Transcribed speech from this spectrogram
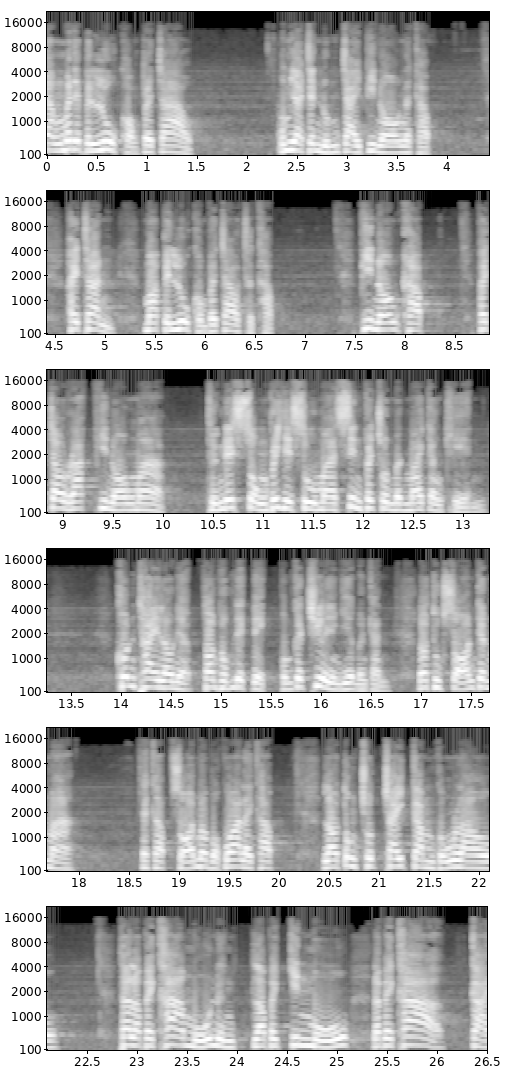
ยังไม่ได้เป็นลูกของพระเจ้า ผมอยากจะหนุนใจพี่น้องนะครับ ให้ท่านมาเป็นลูกของพระเจ้าเถอะครับ พี่น้องครับพระเจ้ารักพี่น้องมาก ถึงได้ส่งพระเยซูมาสิ้นพระชนบนไม้กางเขน คนไทยเราเนี่ยตอนผมเด็กๆ ผมก็เชื่ออย่างนี้เหมือนกัน เราถูกสอนกันมานะครับ สอนมาบอกว่าอะไรครับ เราต้องชดใช้กรรมของเรา ถ้าเราไปฆ่าหมูหนึ่งเราไปกินหมู เราไปฆ่าไก่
